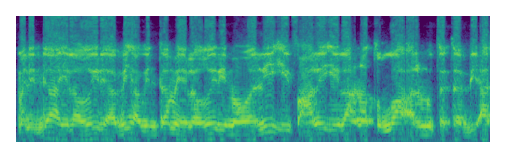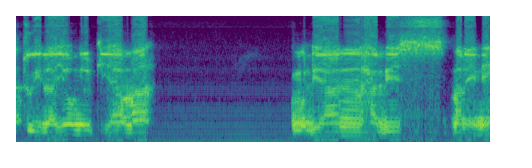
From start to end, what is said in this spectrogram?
man idda'a ila ghairi abihi aw intama ila ghairi mawalihi fa alaihi la'natullah al mutatabi'atu ila yaumil qiyamah. Kemudian hadis mana ini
